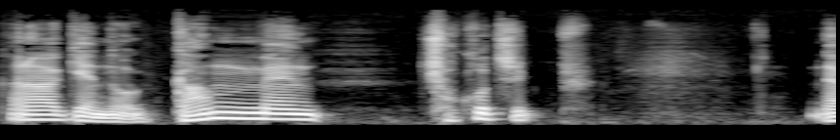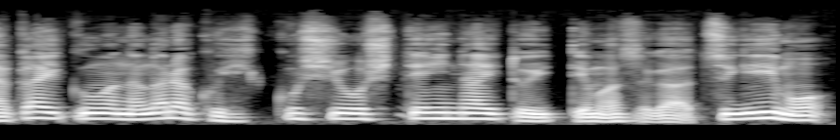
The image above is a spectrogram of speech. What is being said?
神奈川県の顔面チョコチップ。中井くんは長らく引っ越しをしていないと言ってますが、次も、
